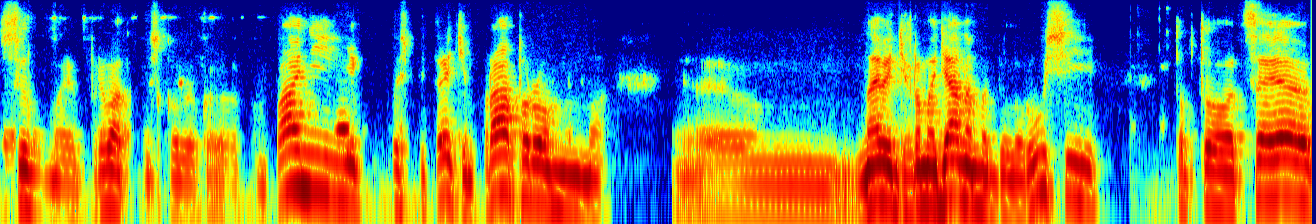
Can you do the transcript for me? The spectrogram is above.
силами приватної військової компанії, якось під третім прапором, навіть громадянами Білорусі. Тобто, це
